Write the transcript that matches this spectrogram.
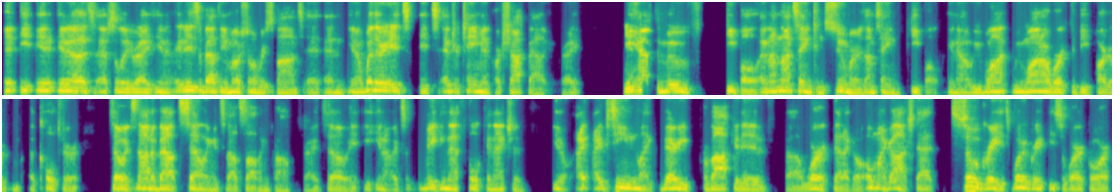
it, it, you know, that's absolutely right. You know, it is about the emotional response, and, and you know whether it's it's entertainment or shock value, right? Yeah. We have to move people and i'm not saying consumers i'm saying people you know we want we want our work to be part of a culture so it's not about selling it's about solving problems right so it, you know it's making that full connection you know I, i've seen like very provocative uh, work that i go oh my gosh that's so great what a great piece of work or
